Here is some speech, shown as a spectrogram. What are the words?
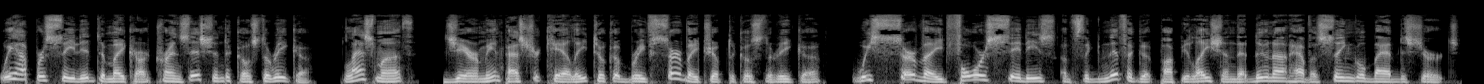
we have proceeded to make our transition to Costa Rica. Last month, Jeremy and Pastor Kelly took a brief survey trip to Costa Rica. We surveyed four cities of significant population that do not have a single Baptist church.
